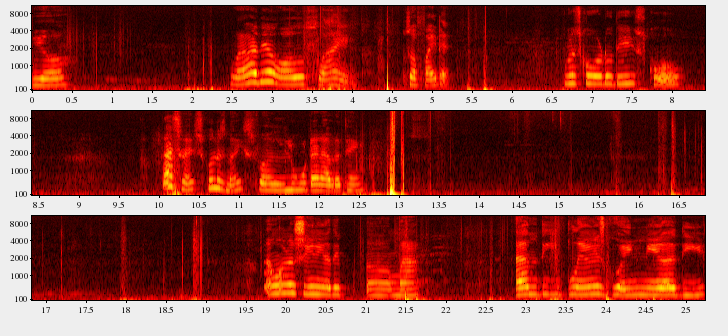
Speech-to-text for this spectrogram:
Here. Why are they all flying? So fighting. Let's go to the school. That's nice. School is nice for loot and everything. I want to see near the uh, map. And the plane is going near the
